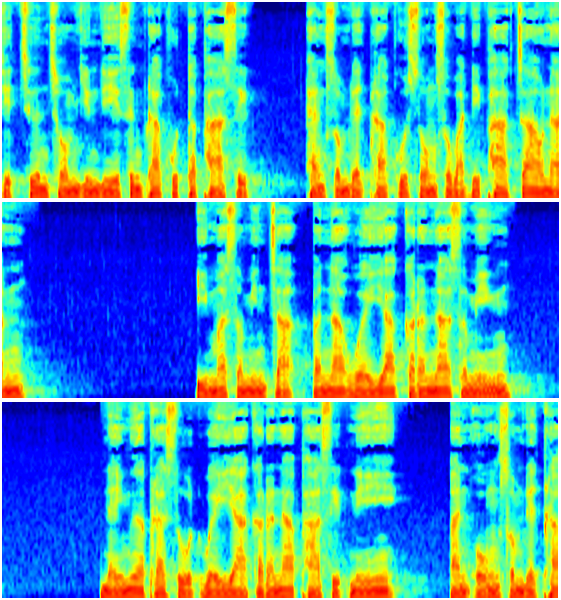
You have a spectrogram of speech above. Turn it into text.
จิตชื่นชมยินดีซึ่งพระพุทธภาษิตแห่งสมเด็จพระผู้ทรงสวัสดิภาคเจ้านั้น อิมัสมินจะปณะเวยากรณาสมิง ในเมื่อพระสูตรเวยากรณาภาสิทธินี้ อันองค์สมเด็จพระ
